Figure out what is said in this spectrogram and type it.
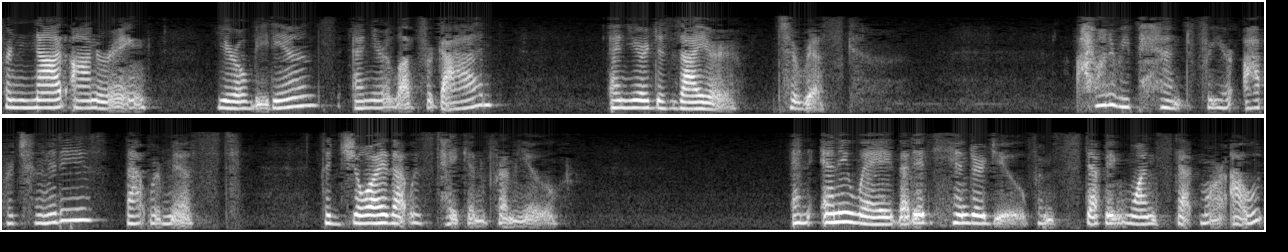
for not honoring your obedience and your love for God and your desire to risk. I want to repent for your opportunities that were missed, the joy that was taken from you, and any way that it hindered you from stepping one step more out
